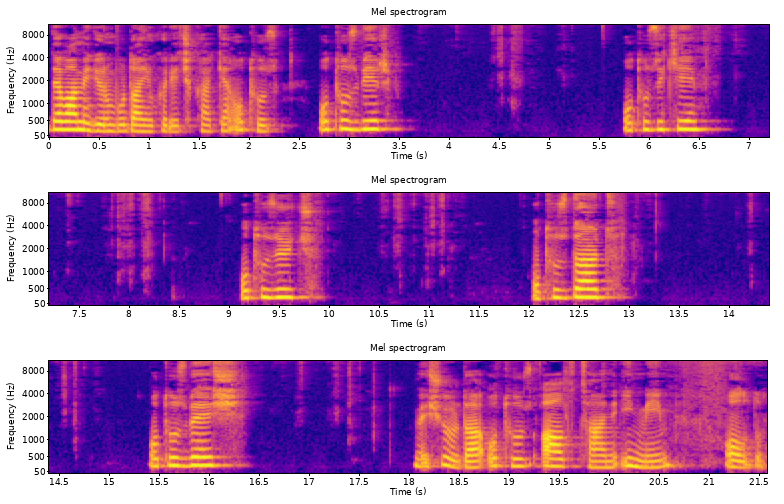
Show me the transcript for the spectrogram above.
devam ediyorum buradan yukarıya çıkarken 30, 31, 32, 33, 34, 35 ve şurada 36 tane ilmeğim oldu.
